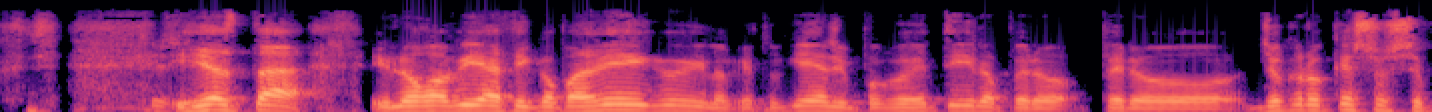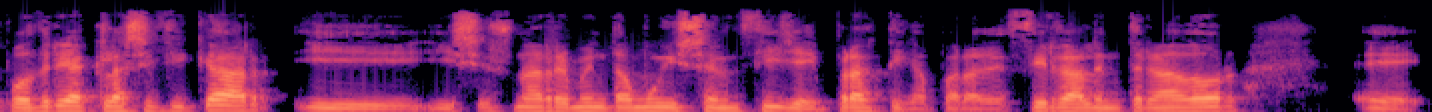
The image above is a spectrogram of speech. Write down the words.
y ya está. Y luego había 5 para 5 y lo que tú quieras y un poco de tiro, pero, pero yo creo que eso se podría clasificar y, si es una herramienta muy sencilla y práctica para decirle al entrenador eh,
